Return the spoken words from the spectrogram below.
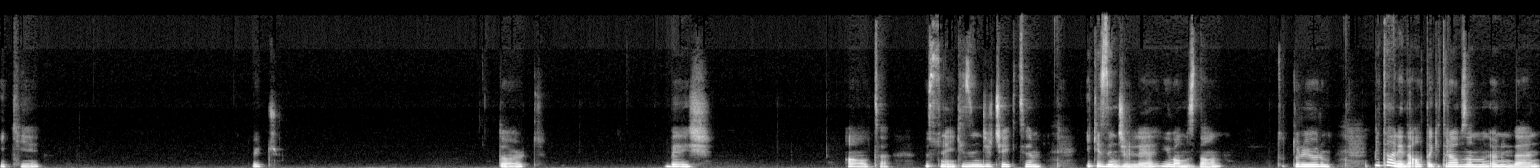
2 3 4 5 6 üstüne 2 zincir çektim. 2 zincirle yuvamızdan tutturuyorum. Bir tane de alttaki trabzanımın önünden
